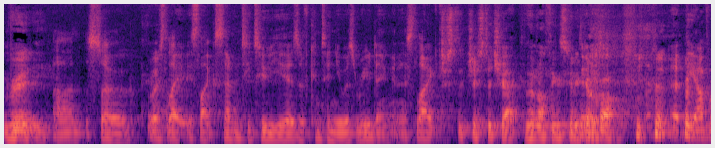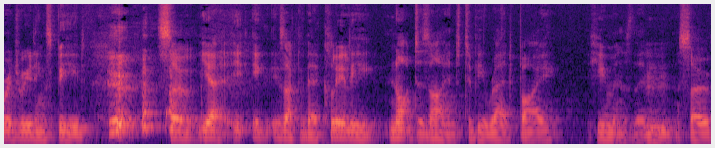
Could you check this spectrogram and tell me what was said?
Really? Um, so it's like it's like 72 years of continuous reading, and it's like Just to, just to check that nothing's going to go wrong. at the average reading speed. So yeah, i i exactly. They're clearly not designed to be read by humans. They, Mm. So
